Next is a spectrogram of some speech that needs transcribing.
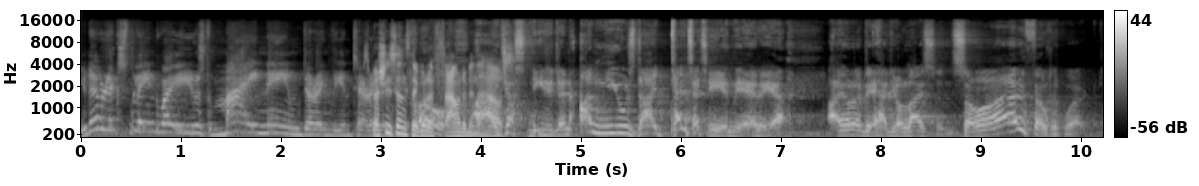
You never explained why you used my name during the interrogation. Especially since they would have found him in the house. I just needed an unused identity in the area. I already had your license, so I felt it worked.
